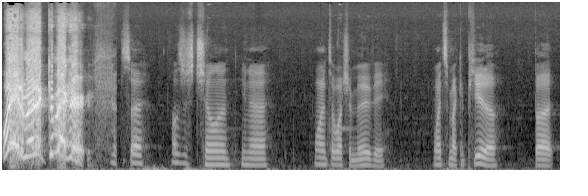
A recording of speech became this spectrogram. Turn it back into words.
Wait a minute, come back here. So, I was just chilling, you know, wanted to watch a movie. Went to my computer, but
